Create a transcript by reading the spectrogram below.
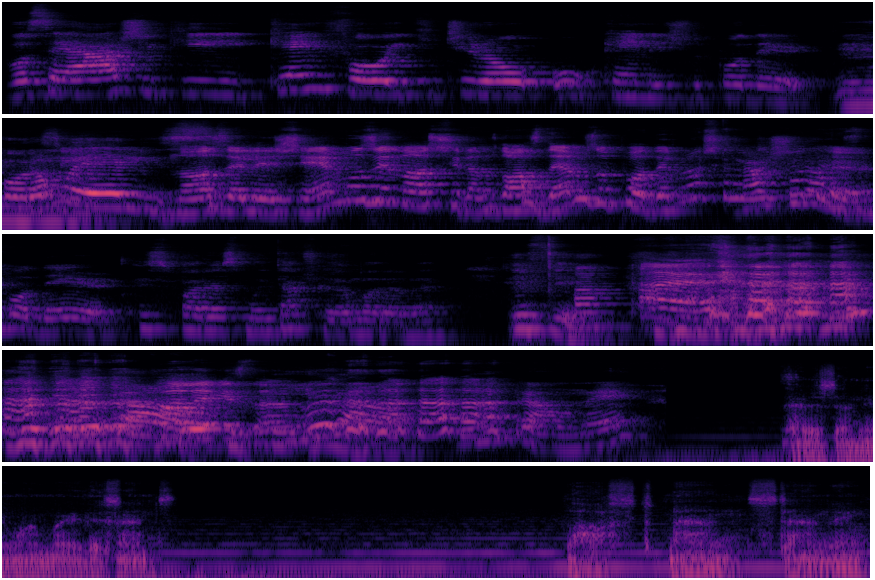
você acha que quem foi que tirou o Kennedy do poder? Hum. Foram Sim. eles. Nós elegemos e nós tiramos. Nós demos o poder, nós tiramos Nós o tiramos poder. o poder. Isso parece muito a Câmara, né? Enfim. É. Então, então, então, né? There is only one way this ends. Last man standing.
